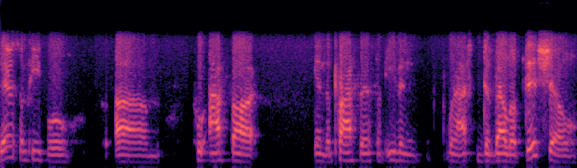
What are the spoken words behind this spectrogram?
There are some people um, who I thought in the process of even when I developed this show,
